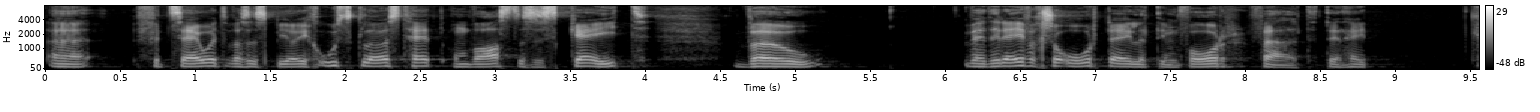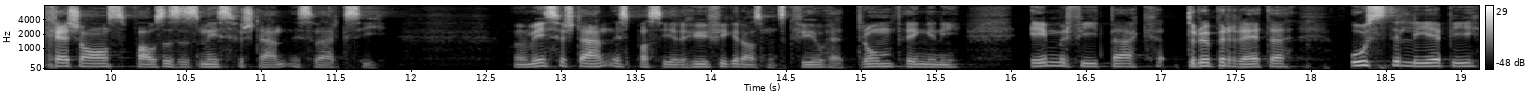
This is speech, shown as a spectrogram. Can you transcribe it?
äh, erzählt, was es bei euch ausgelöst hat, um was es geht. Weil wenn ihr einfach schon urteilt im Vorfeld, dann habt ihr keine Chance, falls es ein Missverständnis wäre. Weil Missverständnisse passieren häufiger, als man das Gefühl hat. Darum finde ich immer Feedback, darüber reden, aus der Liebe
